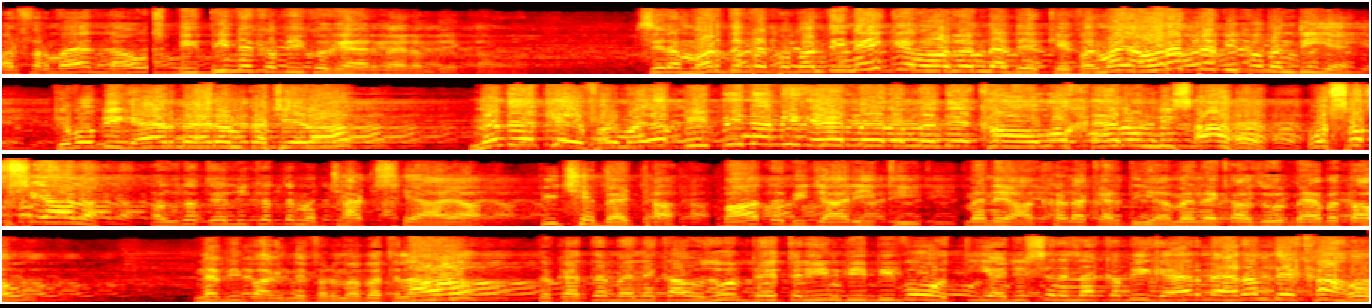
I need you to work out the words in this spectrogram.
और फरमाया, ना उस बीबी ने कभी कोई गैर महरम देखा हो। सिर्फ़ मर्द पे पाबंदी नहीं कि वो औरत ना देखे। फरमाया, औरत पे भी पाबंदी है कि वो भी गैर महरम का चेहरा न देखे। फरमाया, बीबी ने भी गैर महरम न देखा हो। वो खैर निशा है। वो सबसे आला। हज़रत अली कहते, मैं झट से आया, पीछे बैठा। बात अभी जारी थी। मैंने हाथ खड़ा कर दिया। मैंने कहा, हजूर, मैं बताऊँ? नबी पाक ने फरमा बतलाओ? तो कहते मैंने कहा, हुजूर, बेहतरीन बीबी वो होती है जिसने न कभी गैर महरम देखा हो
